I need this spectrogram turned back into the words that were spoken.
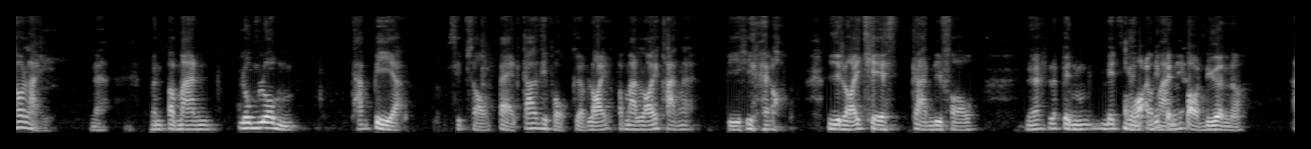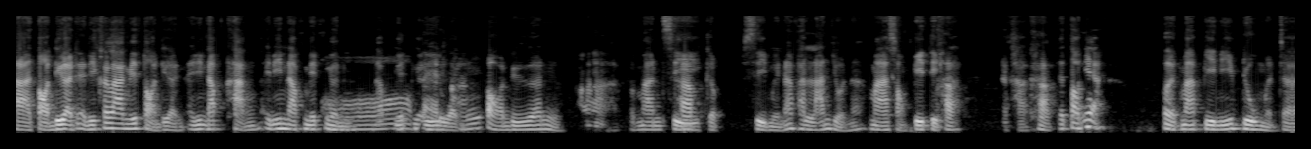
เท่าไหร่นะมันประมาณร่วมๆทั้งปีอะสิบสองแปดเก้าสิบหกเกือบร้อยประมาณร้อยครั้งอะปีที่แล้ว มีร้อยเคสการ default นะแล้วเป็นเม็ดเงินประมาณนี้ต่อเดือนเนาะอ่าต่อเดือน อันนี้ข้างล่างนี้ต่อเดือน อันนี้นับครั้ง อันนี้นับเม็ดเงิน นับเม็ดเงินรวมครั้งต่อเดือน อ่า ประมาณสี่เกือบสี่หมื่นห้าพันล้านหยวนนะมาสองปีติดนะครับแต่ตอนเนี้ยเปิดมาปีนี้ดูเหมือนจะ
